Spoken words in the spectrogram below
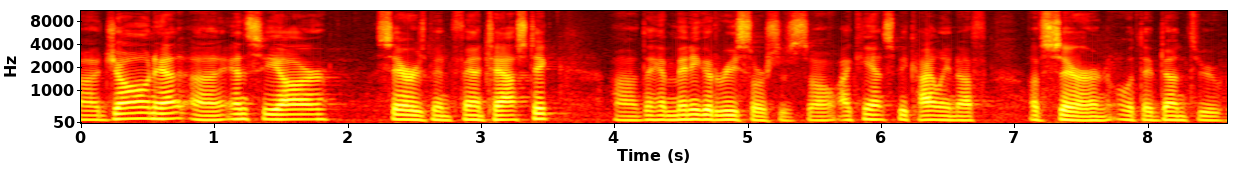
uh, Joan, uh, NCR, SARE's been fantastic. Uh, they have many good resources, so I can't speak highly enough of SARE and what they've done through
